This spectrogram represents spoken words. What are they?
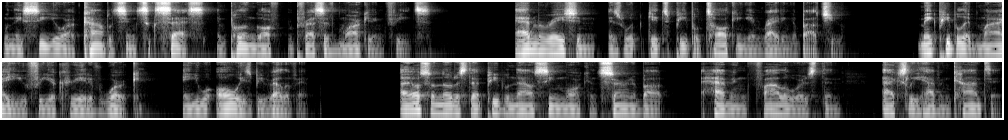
when they see you are accomplishing success and pulling off impressive marketing feats. Admiration is what gets people talking and writing about you. Make people admire you for your creative work, and you will always be relevant. I also noticed that people now seem more concerned about having followers than actually having content.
